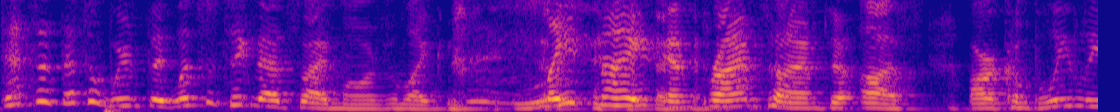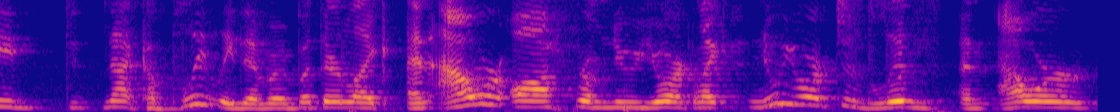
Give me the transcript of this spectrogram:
that's a that's a weird thing. Let's just take that side moment for like late night and prime time to us are completely not completely different, but they're like an hour off from New York. Like New York just lives an hour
